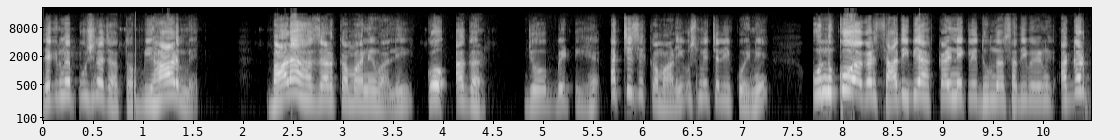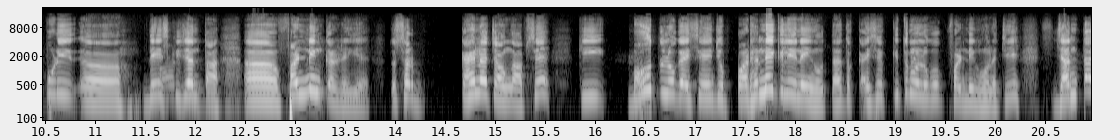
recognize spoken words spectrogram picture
लेकिन मैं पूछना चाहता हूँ, बिहार में बारह हज़ार कमाने वाली को अगर जो बेटी है अच्छे से कमा रही उसमें चलिए कोई नहीं। उनको अगर शादी ब्याह करने के लिए धूमधाम शादी ब्याह अगर पूरी देश की जनता फंडिंग कर रही है तो सर कहना चाहूँगा आपसे कि बहुत लोग ऐसे हैं जो पढ़ने के लिए नहीं होता है तो कैसे कितनों लोगों को फंडिंग होना चाहिए? जनता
